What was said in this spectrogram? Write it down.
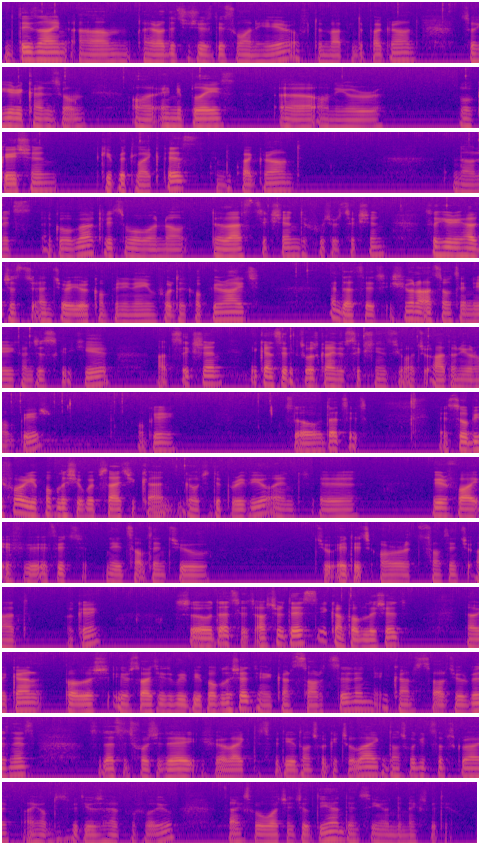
The design um, I rather choose this one here of the map in the background so here you can zoom on any place uh, on your location. Keep it like this in the background. Now let's uh, go back. Let's move on now the last section the footer section. So here you have just to enter your company name for the copyright. And that's it. If you want to add something new you can just click here add section. You can select what kind of sections you want to add on your home page. Okay? So that's it so before you publish your website you can go to the preview and uh, verify if if it needs something to to edit or something to add okay? So that's it. After this you can publish it. Now you can publish your site it will be published. And you can start selling. You can start your business. So that's it for today. If you like this video don't forget to like. Don't forget to subscribe. I hope this video is helpful for you. Thanks for watching till the end and see you in the next video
